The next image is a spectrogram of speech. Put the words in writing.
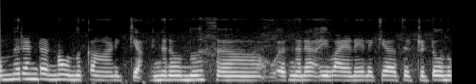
ഒന്ന് രണ്ടെണ്ണം ഒന്ന് കാണിക്കാം. ഇങ്ങനെ ഒന്ന് ഇങ്ങനെ ഈ വയണയിലേക്കകത്ത് ഇട്ടിട്ട് ഒന്ന്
